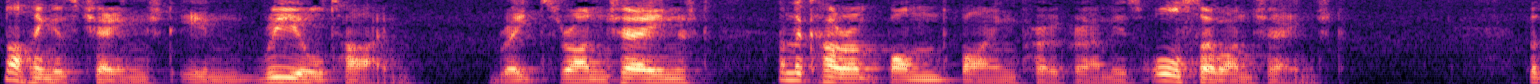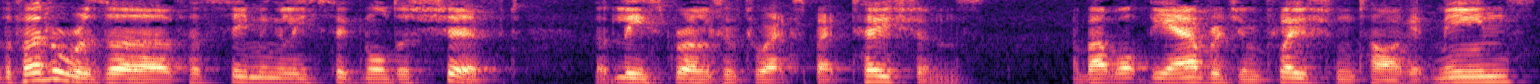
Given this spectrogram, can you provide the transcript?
Nothing has changed in real time. Rates are unchanged, and the current bond buying program is also unchanged. But the Federal Reserve has seemingly signalled a shift, at least relative to expectations, about what the average inflation target means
